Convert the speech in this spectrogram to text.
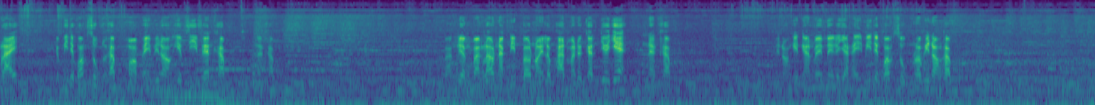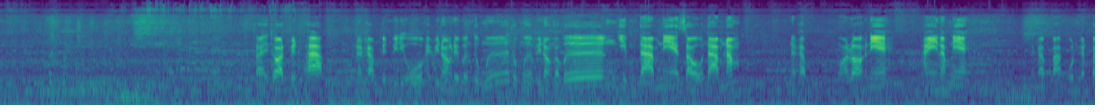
อย่างไรก็มีแต่ความสุขนะครับมอบให้พี่น้องเอฟซีแฟนครับนะครับ บางเรื่องบางเล่าหนักนิดเบาหน่อยเราผ่านมาด้วยกันเยอะแยะนะครับ พี่น้องเหตุงานไม่เมื่อก็อยากให้มีแต่ความสุขเนาะพี่น้องครับถ่ายทอดเป็นภาพนะครับเป็นวิดีโอให้พี่น้องได้เบิ่งทุกมือทุกมือพี่น้องก็เบิ่งยิ้มตามเนี่ยเศร้าตามน้ำนะครับหัวเราะเนี่ยให้น้ำเนี่ยนะครับปะปนกันไป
